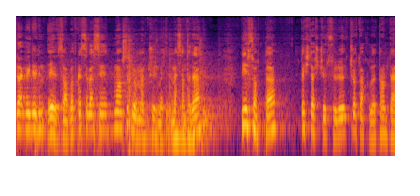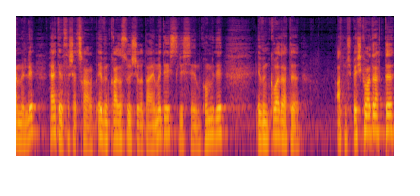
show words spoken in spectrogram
Daha qeyd edim, ev Sabrat qəsəbəsi, Maaşlıq yolundan 200 metr məsafədə, bir sotda 5 daş kürsülü, 2 otaqlı, tam təmirli həyət ev saşa çıxarıb. Evin qaza su işığı daimidir, stil sistemi kombidir. Evin kvadratı 65 kvadratdır.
